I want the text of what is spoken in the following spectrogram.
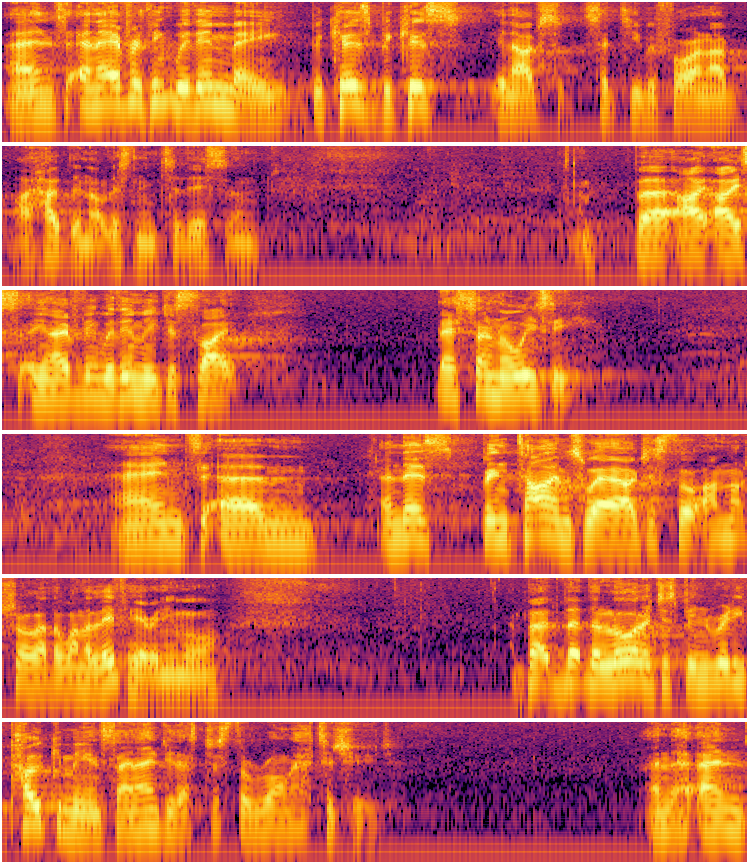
And, and everything within me, because, because, you know, I've said to you before, and I, I hope they're not listening to this, and, but I, I, you know, everything within me just like, they're so noisy. And, um, and there's been times where I just thought, I'm not sure whether I want to live here anymore. But the, the Lord had just been really poking me and saying, Andy, that's just the wrong attitude. And, and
